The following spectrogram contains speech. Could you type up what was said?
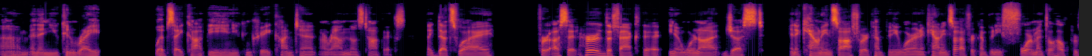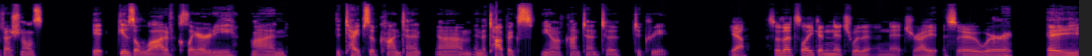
Um, and then you can write website copy and you can create content around those topics. Like that's why for us at Herd, the fact that, you know, we're not just an accounting software company. We're an accounting software company for mental health professionals. It gives a lot of clarity on the types of content um, and the topics, you know, of content to to create. Yeah. So that's like a niche within a niche, right? So we're a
